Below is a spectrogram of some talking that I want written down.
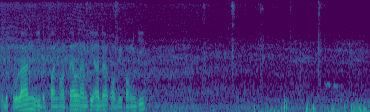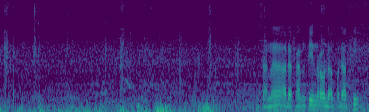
Kebetulan di depan hotel nanti ada kopi Konggi. Sana ada kantin roda pedati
